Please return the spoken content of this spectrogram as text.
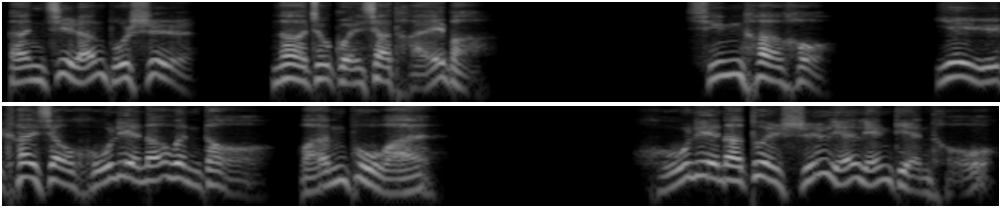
但既然不是，那就滚下台吧。”轻叹后，叶雨看向胡列娜，问道：“玩不玩？”胡列娜顿时连连点头。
